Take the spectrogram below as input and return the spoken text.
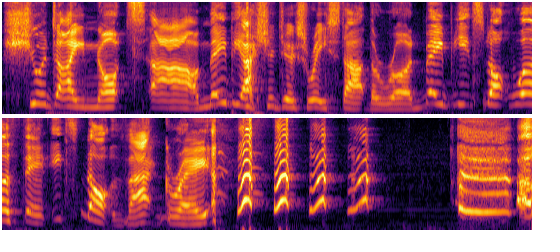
Should I not? Ah, maybe I should just restart the run. Maybe it's not worth it. It's not that great. I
